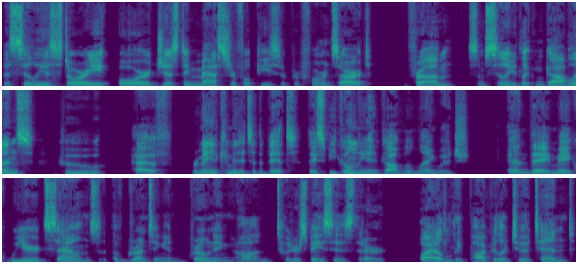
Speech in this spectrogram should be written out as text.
the silliest story or just a masterful piece of performance art from some silly looking goblins who have remained committed to the bit. They speak only in goblin language and they make weird sounds of grunting and groaning on Twitter spaces that are wildly popular to attend.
